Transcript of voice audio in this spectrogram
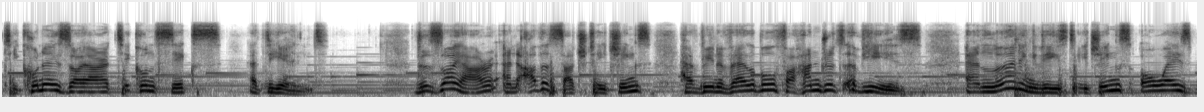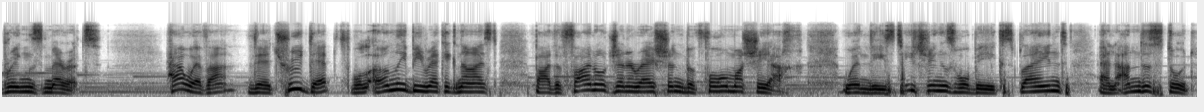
Tikkunei Zohar Tikkun 6 at the end. The Zohar and other such teachings have been available for hundreds of years, and learning these teachings always brings merit. However, their true depth will only be recognized by the final generation before Moshiach, when these teachings will be explained and understood.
